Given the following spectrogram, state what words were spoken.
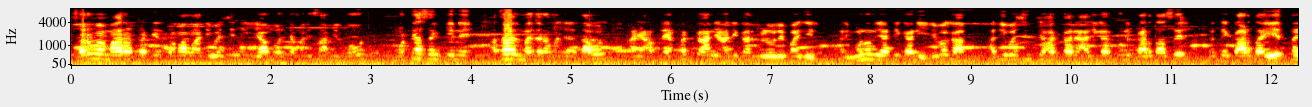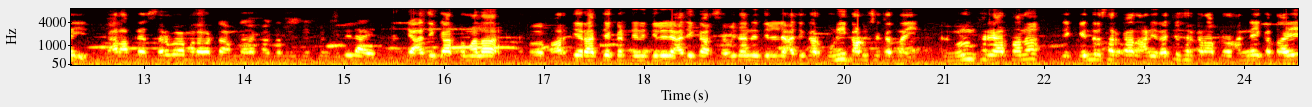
सर्व महाराष्ट्रातील तमाम आदिवासींनी या मोर्चामध्ये सामील होऊन मोठ्या संख्येने आझाद मैदानामध्ये जाऊन आणि आपले हक्क आणि अधिकार मिळवले पाहिजे. आणि म्हणून या ठिकाणी हे बघा आदिवासींचे हक्क आणि अधिकार कोणी काढता असेल तर ते काढता येत नाही. कारण आपल्या सर्व मला वाटतं आमदार खासदारांनी दिलेले आहेत. हे अधिकार तुम्हाला भारतीय राज्यघटनेने दिलेले अधिकार संविधानाने दिलेले अधिकार कोणीही काढू शकत नाही. आणि म्हणून खऱ्या अर्थानं जे केंद्र सरकार आणि राज्य सरकार आपल्यावर अन्याय करत आहे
